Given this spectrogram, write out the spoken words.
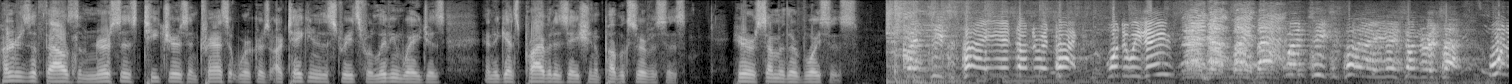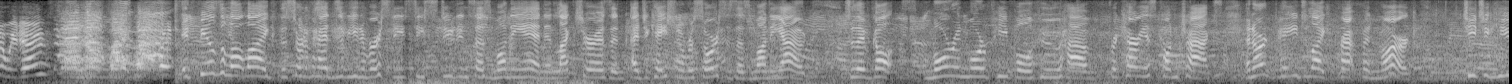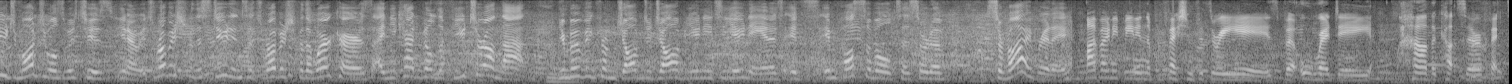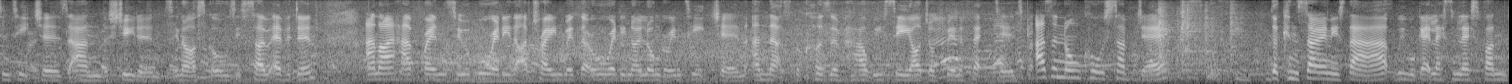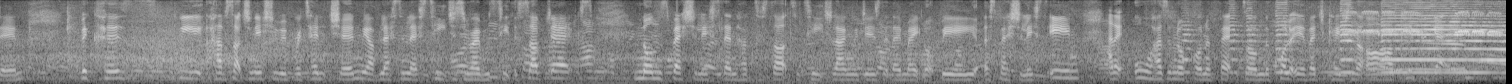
Hundreds of thousands of nurses, teachers, and transit workers are taking to the streets for living wages and against privatization of public services. Here are some of their voices. When teachers' pay is under attack, what do we do? Stand up, fight back. When teachers' pay is under attack, what do we do? Stand up, fight back. It feels a lot like the sort of heads of universities see students as money in and lecturers and educational resources as money out. So they've got more and more people who have precarious contracts and aren't paid like prep and mark teaching huge modules which is you know it's rubbish for the students it's rubbish for the workers and you can't build a future on that. You're mm. moving from job to job uni to uni and it's, it's impossible to sort of survive really I've only been in the profession for three years, but already how the cuts are affecting teachers and the students in our schools is so evident. And I have friends who have already that I've trained with that are already no longer in teaching, and that's because of how we see our jobs being affected. As a non-core subject, the concern is that we will get get less and less funding. Because we have such an issue with retention, we have less and less teachers who are able to teach the subjects. Non specialists then have to start to teach languages that they may not be a specialist in, and it all has a knock on effect on the quality of education that our kids are getting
